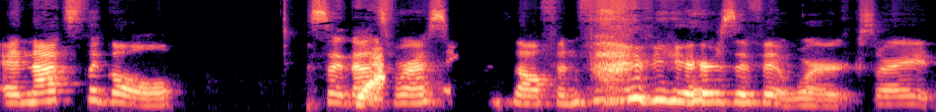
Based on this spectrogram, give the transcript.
And that's the goal. So that's yeah. where I see myself in five years if it works, right?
